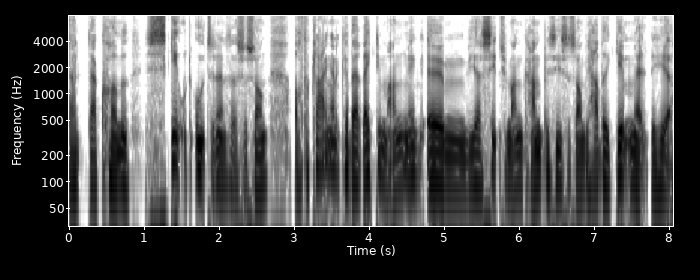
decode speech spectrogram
der, der er kommet skævt ud til den her sæson. Og forklaringerne kan være rigtig mange. Ikke? Øhm, vi har sindssygt mange kampe sidste sæson, vi har været igennem alt det her.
